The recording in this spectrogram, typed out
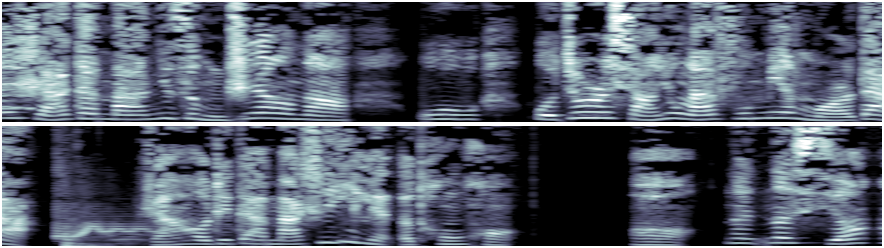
那啥，大妈你怎么这样呢？我我就是想用来敷面膜的。然后这大妈是一脸的通红。哦，那那行，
